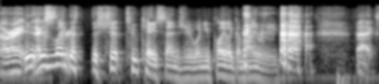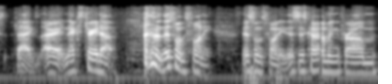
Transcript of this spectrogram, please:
All right. This, this is like the, the shit 2K sends you when you play like a my league. facts, facts. All right, next trade up. this one's funny. This one's funny. This is coming from.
